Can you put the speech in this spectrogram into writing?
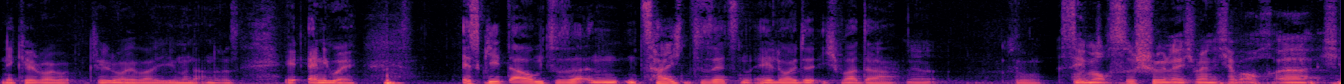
nee, Kilroy, Kilroy war jemand anderes. Anyway, es geht darum, zu, ein Zeichen zu setzen, ey Leute, ich war da. Ja. So. Das ist eben auch so schön. Ich meine, ich habe auch äh, ich,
